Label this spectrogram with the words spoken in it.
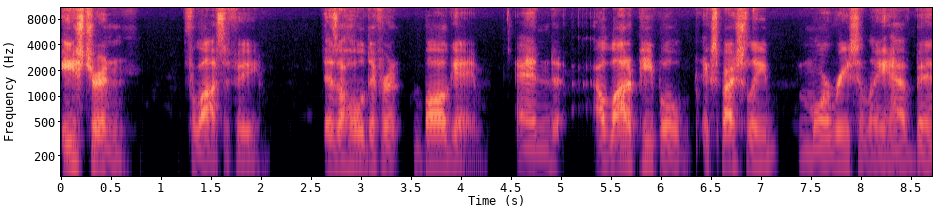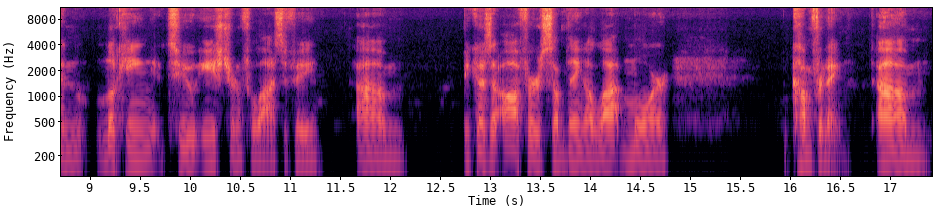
Eastern philosophy is a whole different ball game, and a lot of people, especially more recently, have been looking to Eastern philosophy um, because it offers something a lot more comforting. Um,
